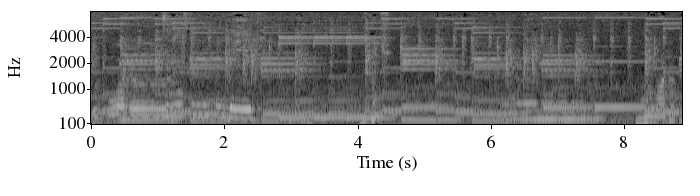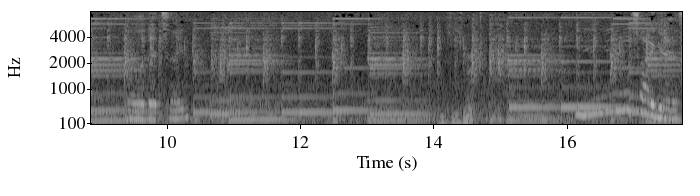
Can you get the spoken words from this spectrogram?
Put water. Just a little bit. This much? Um, More water? uh, that side. This is it. Yes, I guess.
